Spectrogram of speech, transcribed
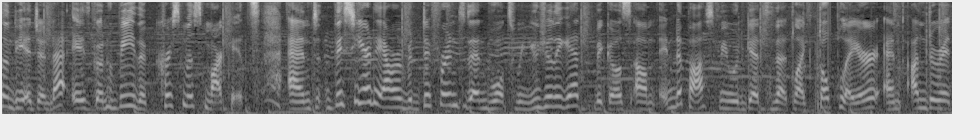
On the agenda is going to be the Christmas markets. And this year they are a bit different than what we usually get because um, in the past we would get that like top layer and under it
